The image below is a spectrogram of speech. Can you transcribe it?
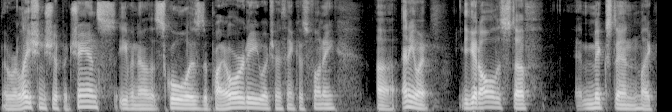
the relationship a chance even though the school is the priority which i think is funny uh, anyway, you get all this stuff mixed in, like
